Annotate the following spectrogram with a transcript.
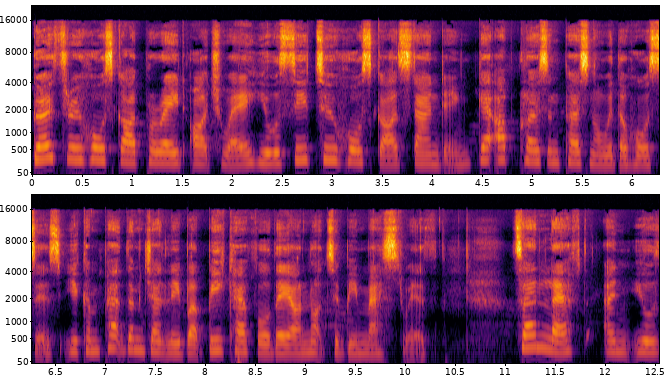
Go through Horse Guard Parade Archway. You will see two horse guards standing. Get up close and personal with the horses. You can pet them gently, but be careful they are not to be messed with. Turn left and you'll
